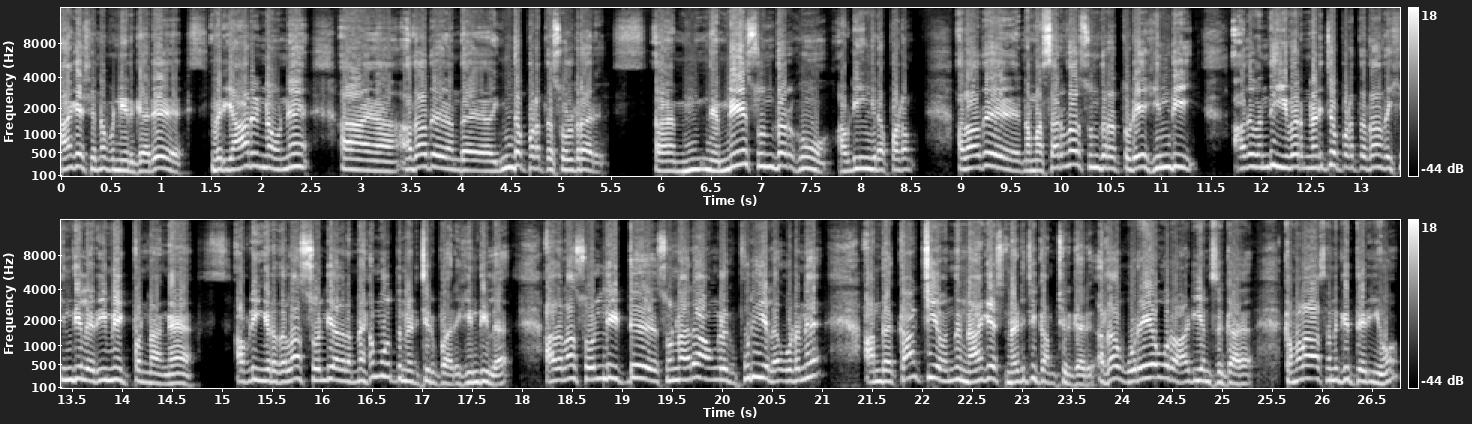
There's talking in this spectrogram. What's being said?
நாகேஷ் என்ன பண்ணியிருக்காரு? இவர் யாருன்ன ஒன்று அதாவது அந்த இந்த படத்தை சொல்றாரு. மே சுந்தர் ஹூ அப்படிங்கிற படம். அதாவது நம்ம சர்வர் சுந்தரத்துடைய ஹிந்தி. அது வந்து இவர் நடித்த படத்தை தான் அதை ஹிந்தியில் ரீமேக் பண்ணாங்க. அப்படிங்கிறதெல்லாம் சொல்லி அதில் மெஹமூத் நடிச்சிருப்பார் ஹிந்தியில். அதெல்லாம் சொல்லிட்டு சொன்னார் அவங்களுக்கு புரியல. உடனே அந்த காட்சியை வந்து நாகேஷ் நடித்து காமிச்சிருக்காரு. அதாவது ஒரே ஒரு ஆடியன்ஸுக்காக. கமலஹாசனுக்கு தெரியும்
